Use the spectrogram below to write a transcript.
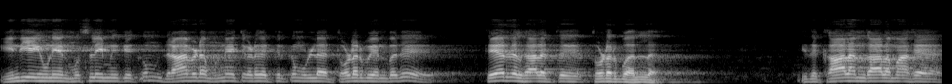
இந்திய யூனியன் முஸ்லீமுக்கும் திராவிட முன்னேற்ற கழகத்திற்கும் உள்ள தொடர்பு என்பது தேர்தல் காலத்து தொடர்பு அல்ல. இது காலம் காலமாக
